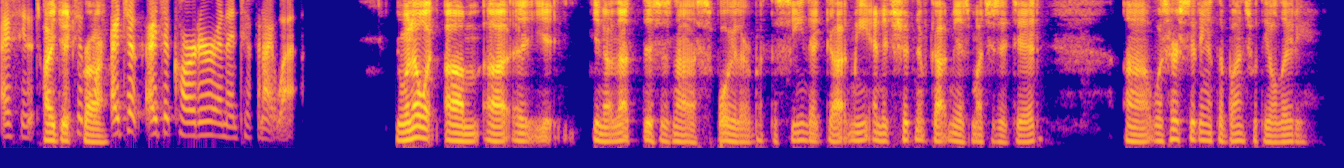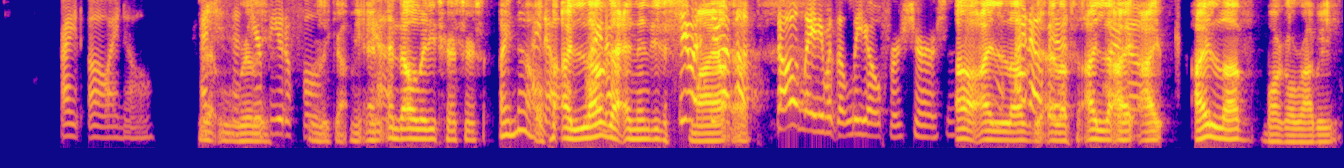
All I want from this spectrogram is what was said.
I've seen it I twice. did took, cry. I took I took Carter and then Tiff and I went. You know what? Um, uh, you, you know, not this is not a spoiler, but the scene that got me, and it shouldn't have got me as much as it did, uh, was her sitting at the bunch with the old lady. Right. oh I know. And That she says, "You're really, beautiful." Really got me. And Yeah. and the old lady turns to her, I know, I, know, I love know. that, and then you just She smile. was a, the old lady was a Leo for sure. Oh, like, I love know, it. I love. I, I I, I I love Margot Robbie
